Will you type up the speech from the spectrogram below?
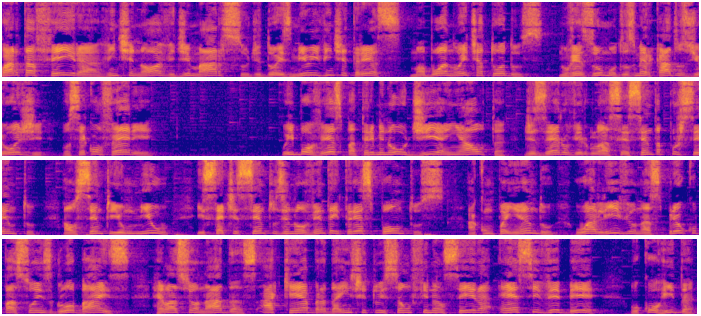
Quarta-feira, 29 de março de 2023. Uma boa noite a todos. No resumo dos mercados de hoje, você confere. O Ibovespa terminou o dia em alta de 0,60% aos 101.793 pontos, acompanhando o alívio nas preocupações globais relacionadas à quebra da instituição financeira SVB, ocorrida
